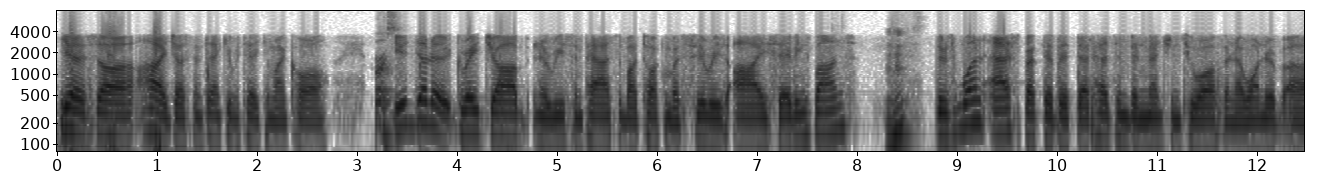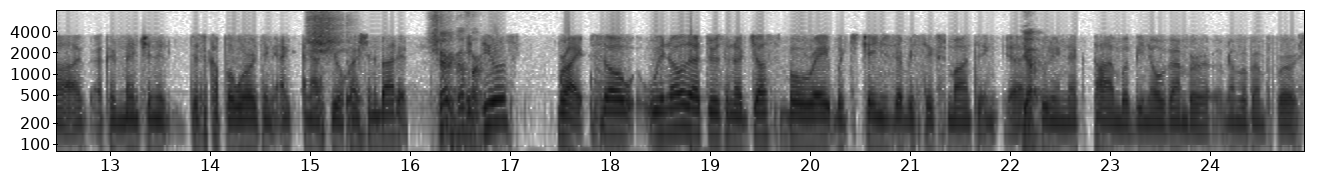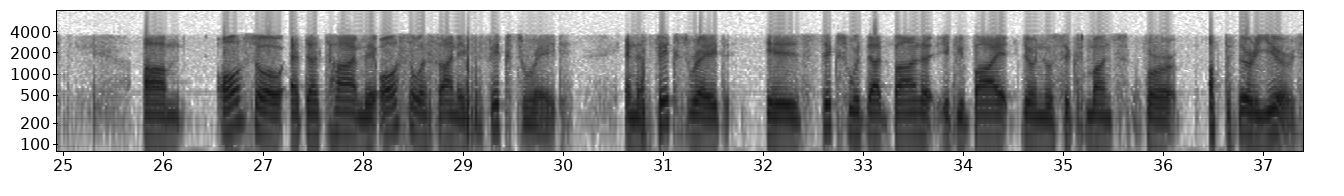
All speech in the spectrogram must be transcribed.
Yes. Uh, hi, Justin. Thank you for taking my call. Of course. You did a great job in a recent past about talking about Series I savings bonds. Mm-hmm. There's one aspect of it that hasn't been mentioned too often. I wonder if uh, I, I could mention it just a couple of words and, and ask you a question about it. Sure, go for it. deals right. So we know that there's an adjustable rate which changes every six months, uh, Yep. including next time would be November, November first. Um, also, at that time, they also assign a fixed rate, and the fixed rate is fixed with that bond that if you buy it during those six months for up to 30 years.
